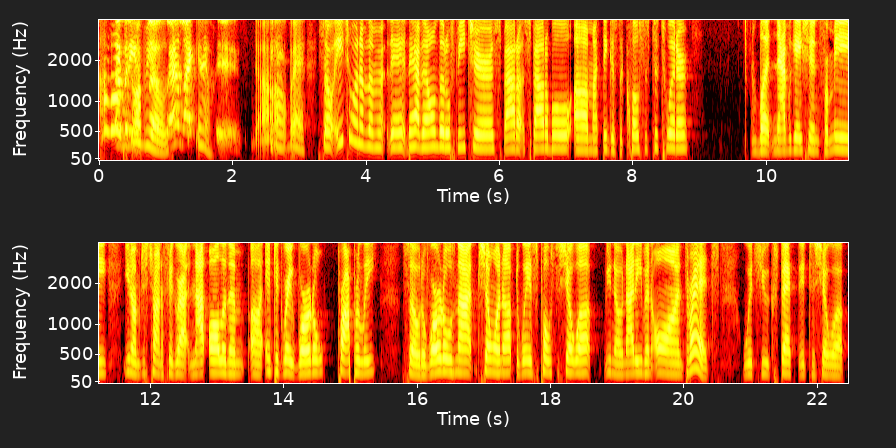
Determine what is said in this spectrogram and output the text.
love Scorpios. I like yeah. Oh man! So each one of them, they, they have their own little features. Spout, spoutable, um, I think is the closest to Twitter. But navigation for me, you know, I'm just trying to figure out. Not all of them uh, integrate Wordle properly. So the Wordle's not showing up the way it's supposed to show up. You know, not even on Threads which you expect it to show up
